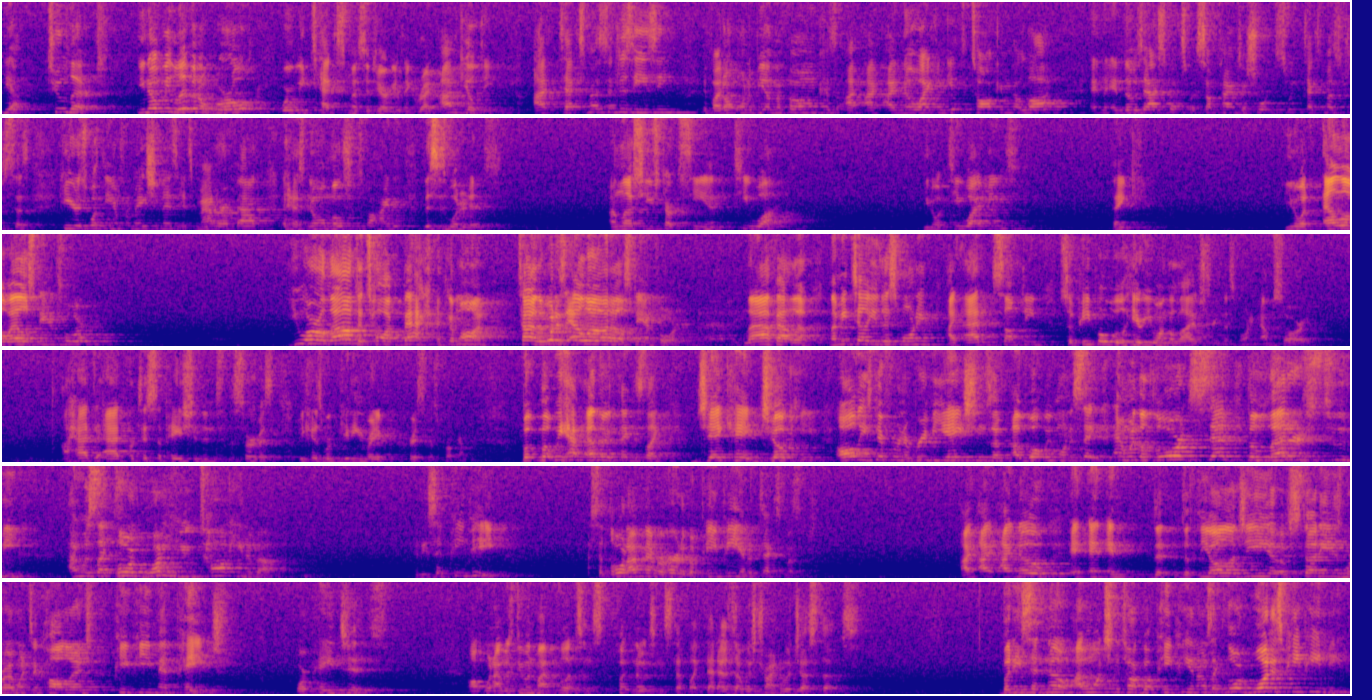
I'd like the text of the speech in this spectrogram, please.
Yeah, two letters. You know, we live in a world where we text message everything, right? I'm guilty. I, text message is easy if I don't want to be on the phone because I, I, I, know I can get to talking a lot and, and those aspects, but sometimes a short and sweet text message says, here's what the information is. It's matter of fact. It has no emotions behind it. This is what it is. Unless you start seeing TY. You know what TY means? Thank you. You know what LOL stands for? You are allowed to talk back. Come on. Tyler, what does LOL stand for? Laugh out loud. Let me tell you this morning, I added something so people will hear you on the live stream this morning. I'm sorry. I had to add participation into the service because we're getting ready for Christmas program. But, but we have other things like JK, joking, all these different abbreviations of, of what we want to say. And when the Lord said the letters to me, I was like, Lord, what are you talking about? And he said, PP I said, Lord, I've never heard of a PP in a text message. I, I, I know in, in the, the theology of studies where I went to college, PP meant page or pages. Uh, when I was doing my foots and footnotes and stuff like that, as I was trying to adjust those. But he said, No, I want you to talk about PP. And I was like, Lord, what does PP mean?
